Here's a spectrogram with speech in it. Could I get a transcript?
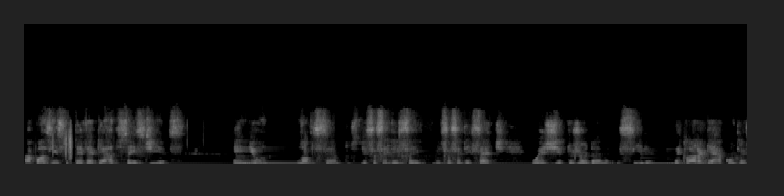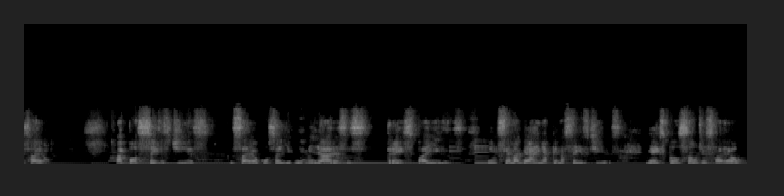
Após isso, teve a Guerra dos Seis Dias. Em 1966 o Egito, Jordânia e Síria declaram guerra contra Israel. Após seis dias, Israel consegue humilhar esses três países, vencendo a guerra em apenas seis dias. E a expansão de Israel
